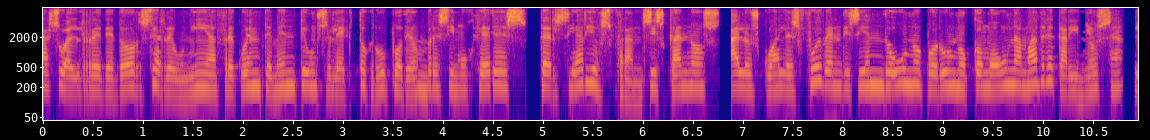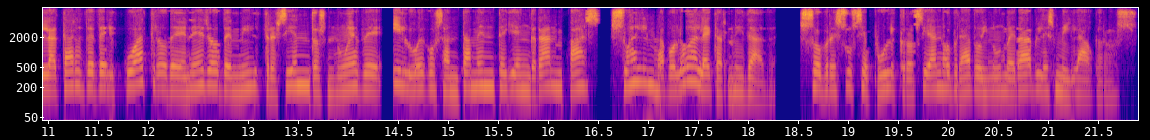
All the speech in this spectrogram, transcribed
A su alrededor se reunía frecuentemente un selecto grupo de hombres y mujeres, terciarios franciscanos, a los cuales fue bendiciendo uno por uno como una madre cariñosa, la tarde del 4 de enero de 1309, y luego santamente y en gran paz, su alma voló a la eternidad. Sobre su sepulcro se han obrado innumerables milagros.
